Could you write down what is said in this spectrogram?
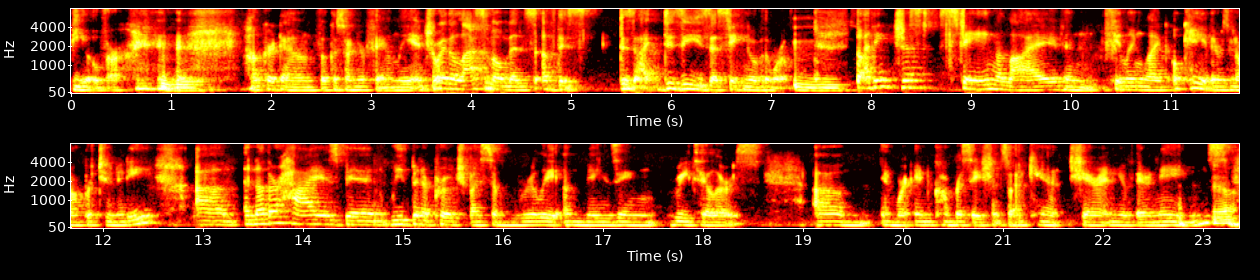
be over. Mm-hmm. Hunker down, focus on your family, enjoy the last moments of this disease that's taking over the world. Mm-hmm. So I think just staying alive and feeling like, okay, there's an opportunity. Um, another high has been we've been approached by some really amazing retailers um, and we're in conversation, so I can't share any of their names. Yeah.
